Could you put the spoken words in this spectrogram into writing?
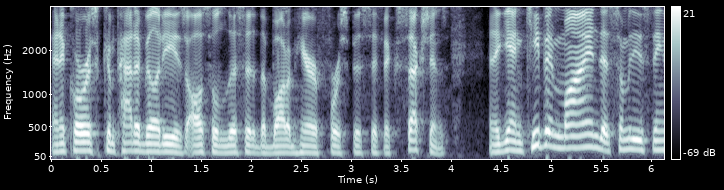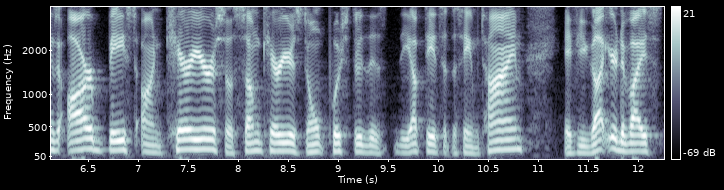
and of course, compatibility is also listed at the bottom here for specific sections. And again, keep in mind that some of these things are based on carriers. So some carriers don't push through this, the updates at the same time. If you got your device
